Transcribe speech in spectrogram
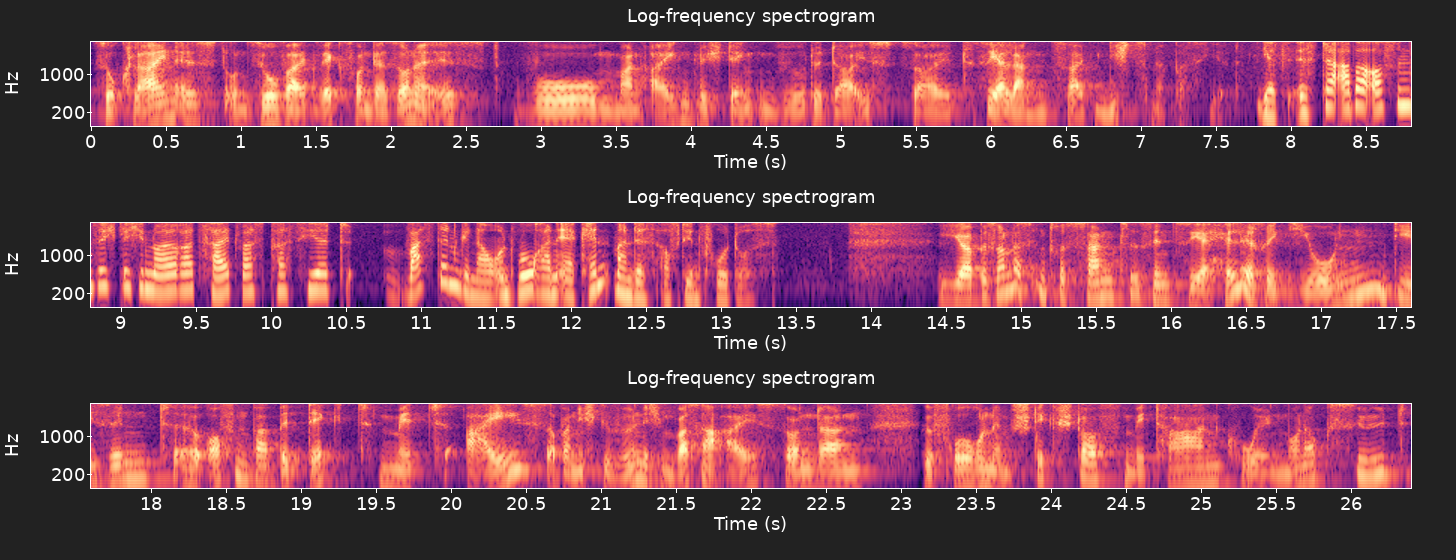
so klein ist und so weit weg von der Sonne ist, wo man eigentlich denken würde, da ist seit sehr langen Zeiten nichts mehr passiert. Jetzt ist da aber offensichtlich in neuerer Zeit was passiert. Was denn genau und woran erkennt man das auf den Fotos? Ja, besonders interessant sind sehr helle Regionen. Die sind äh, offenbar bedeckt mit Eis, aber nicht gewöhnlichem Wassereis, sondern gefrorenem Stickstoff, Methan, Kohlenmonoxid.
